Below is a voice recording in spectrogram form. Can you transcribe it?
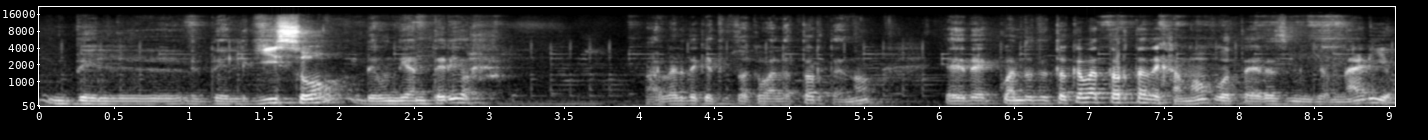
del, del guiso de un día anterior. A ver de qué te tocaba la torta, ¿no? Eh, de- cuando te tocaba torta de jamón, puta, eres millonario.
